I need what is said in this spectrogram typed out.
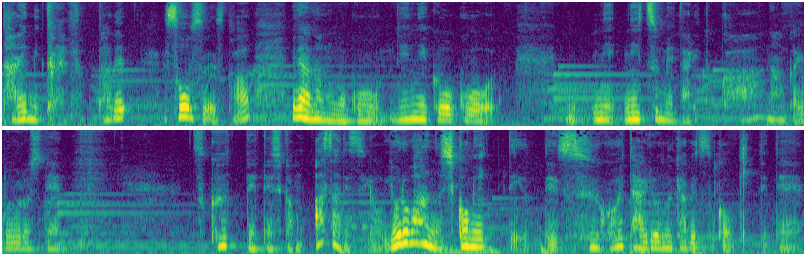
タレみたいな タレソースですか？みたいなのもこうにんにくをこう煮詰めたりとかなんかいろいろして。作っててしかも朝ですよ夜ご飯の仕込みって言ってすごい大量のキャベツとかを切ってて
